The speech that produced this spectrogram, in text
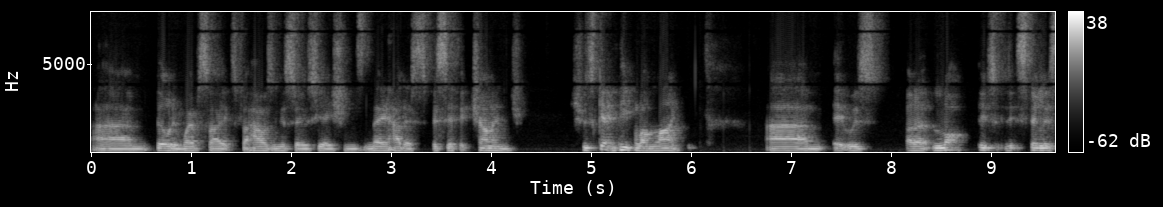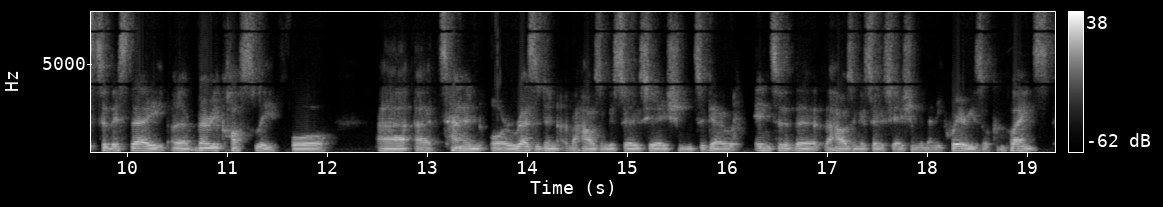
um, building websites for housing associations, and they had a specific challenge, which was getting people online. Um, it was a lot. it still is to this day uh, very costly for uh, a tenant or a resident of a housing association to go into the, the housing association with any queries or complaints,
